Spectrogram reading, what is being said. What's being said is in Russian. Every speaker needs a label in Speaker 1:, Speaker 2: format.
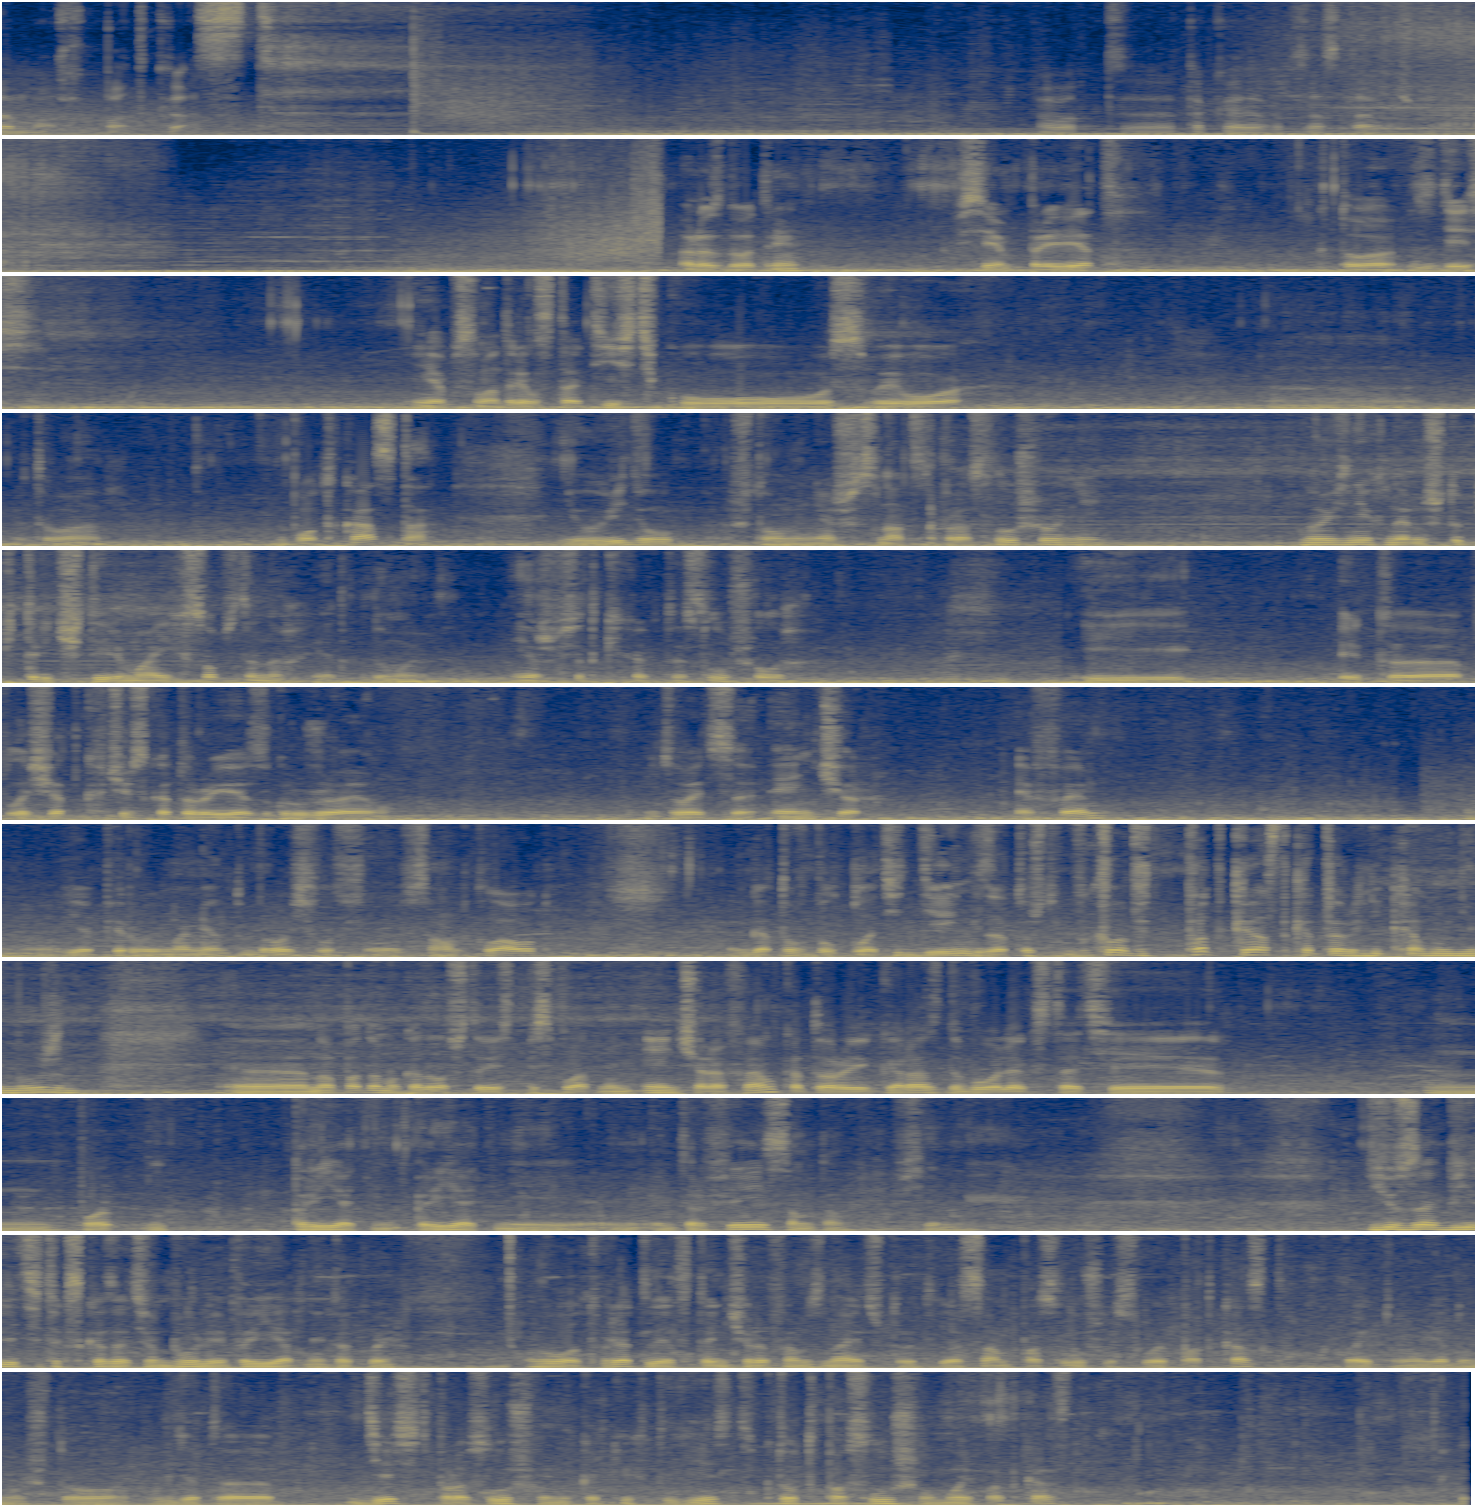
Speaker 1: домах подкаст. Вот э, такая вот заставочка.
Speaker 2: Раз, два, три. Всем привет, кто здесь. Я посмотрел статистику своего э, этого подкаста и увидел, что у меня 16 прослушиваний. Но из них, наверное, штуки 3-4 моих собственных, я так думаю. Я же все-таки как-то слушал их. И это площадка, через которую я загружаю, называется Anchor FM. Я первый момент бросился в SoundCloud. Готов был платить деньги за то, чтобы выкладывать подкаст, который никому не нужен. Э, но потом оказалось, что есть бесплатный Anchor FM, который гораздо более, кстати, приятнее, приятнее интерфейсом, там, всем юзабилити, так сказать, он более приятный такой. Вот, вряд ли этот Anchor FM знает, что это я сам послушаю свой подкаст, поэтому я думаю, что где-то 10 прослушиваний каких-то есть. Кто-то послушал мой подкаст.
